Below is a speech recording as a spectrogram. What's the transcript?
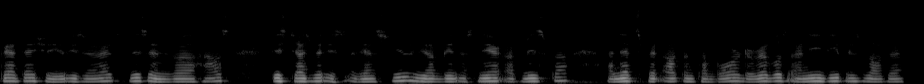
Pay attention, you Israelites. Listen, royal house. This judgment is against you. You have been a snare at Mizpah, a net spread out on Tabor. The rebels are knee deep in slaughter.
